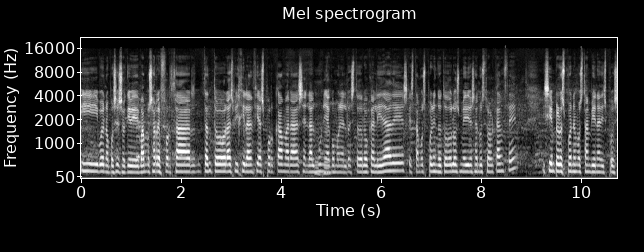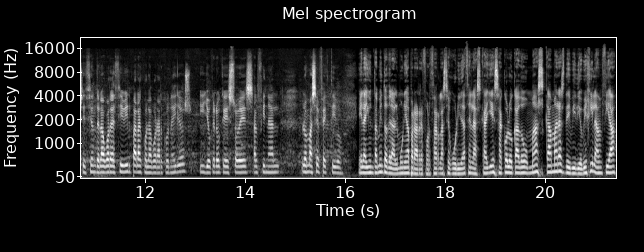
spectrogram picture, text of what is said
y bueno, pues eso, que vamos a reforzar tanto las vigilancias por cámaras en la Almunia como en el resto de localidades, que estamos poniendo todos los medios a nuestro alcance y siempre los ponemos también a disposición de la Guardia Civil para colaborar con ellos y yo creo que eso es al final lo más efectivo. El Ayuntamiento de la Almunia, para reforzar la seguridad en las calles, ha colocado más cámaras de videovigilancia,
